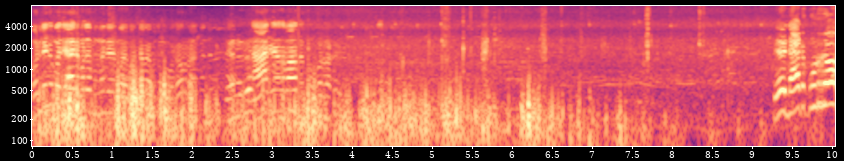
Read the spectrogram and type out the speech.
ಬರ್ಲಿಕ್ಕೆ ಮತ್ತೆ ಯಾರು ಮಾಡ್ತಾರೆ ನಾಲ್ಕು ಜನ ಏ ನಾಟ್ ಕುಡ್ರು.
